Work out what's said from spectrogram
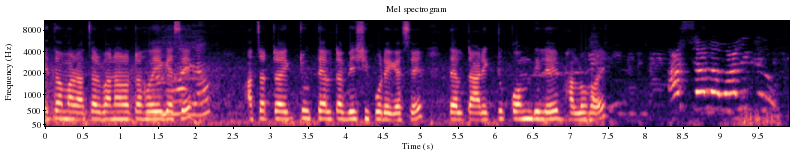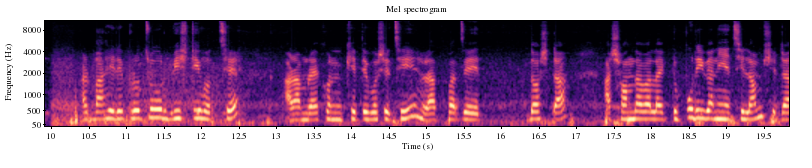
এই তো আমার আচার বানানোটা হয়ে গেছে। আচারটা একটু তেলটা বেশি পড়ে গেছে। তেলটা আর একটু কম দিলে ভালো হয়। আর বাহিরে প্রচুর বৃষ্টি হচ্ছে। আর আমরা এখন খেতে বসেছি। রাত বাজে দশটা। আর সন্ধ্যাবেলা একটু পুরি বানিয়েছিলাম, সেটা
